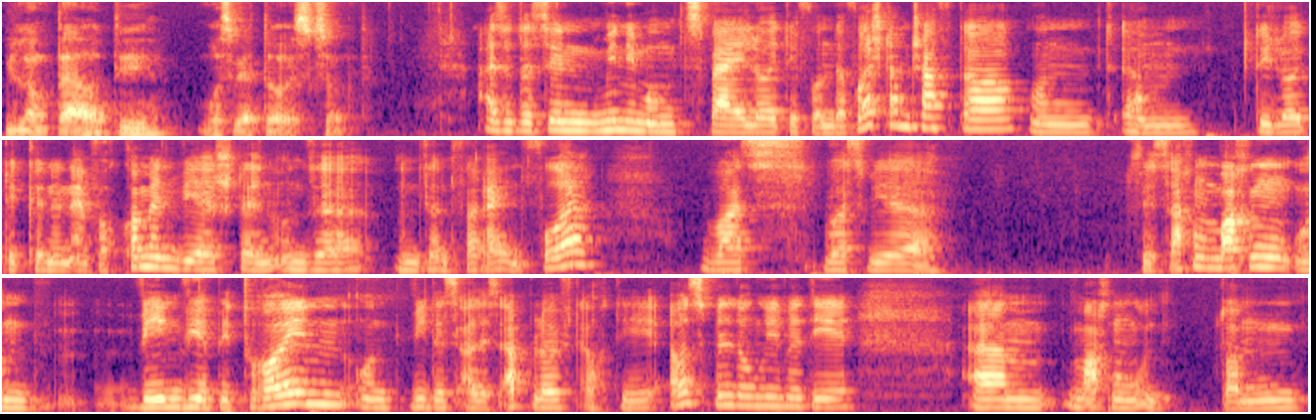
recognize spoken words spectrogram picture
Wie lange dauert die? Was wird da alles gesagt? Also da sind Minimum zwei Leute von der Vorstandschaft da und ähm, die Leute können einfach kommen. Wir stellen unser, unseren Verein vor, was, was wir für Sachen machen und wen wir betreuen und wie das alles abläuft, auch die Ausbildung, wie wir die ähm, machen. Und dann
